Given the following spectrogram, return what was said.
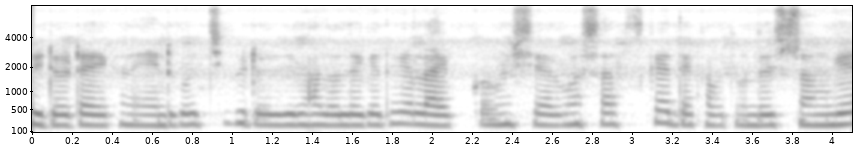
ভিডিওটা এখানে এন্ড করছি। ভিডিও যদি ভালো লেগে থাকে লাইক কমেন্ট শেয়ার এবং সাবস্ক্রাইব দেখাবো তোমাদের সঙ্গে।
